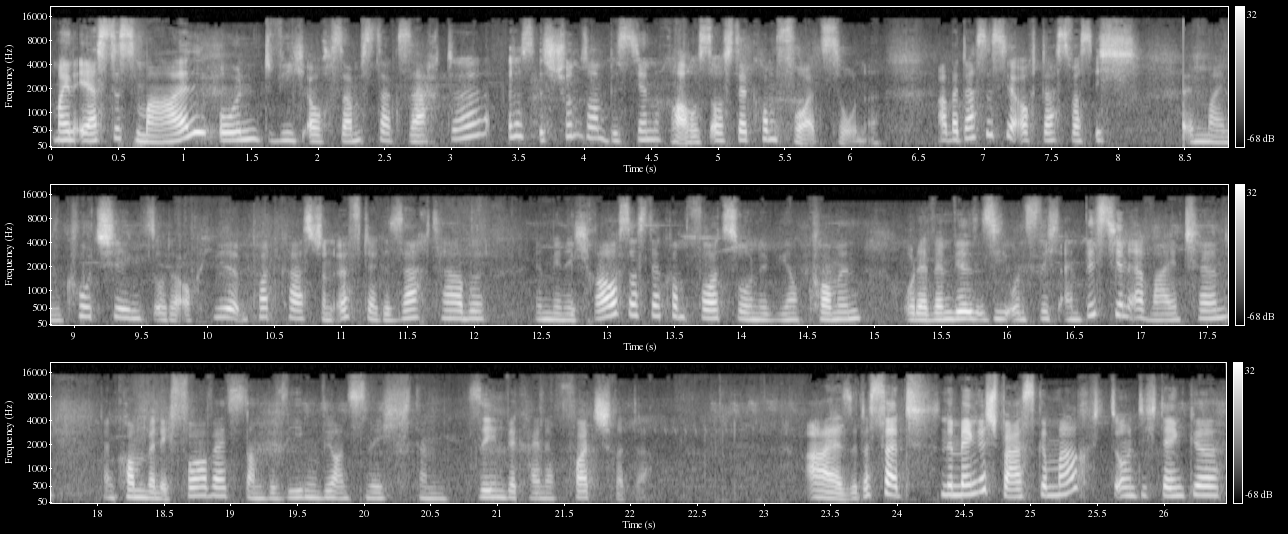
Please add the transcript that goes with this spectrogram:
Mein erstes Mal und wie ich auch Samstag sagte, es ist schon so ein bisschen raus aus der Komfortzone. Aber das ist ja auch das, was ich in meinen Coachings oder auch hier im Podcast schon öfter gesagt habe wenn wir nicht raus aus der Komfortzone kommen oder wenn wir sie uns nicht ein bisschen erweitern, dann kommen wir nicht vorwärts, dann bewegen wir uns nicht, dann sehen wir keine Fortschritte. Also, das hat eine Menge Spaß gemacht und ich denke,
